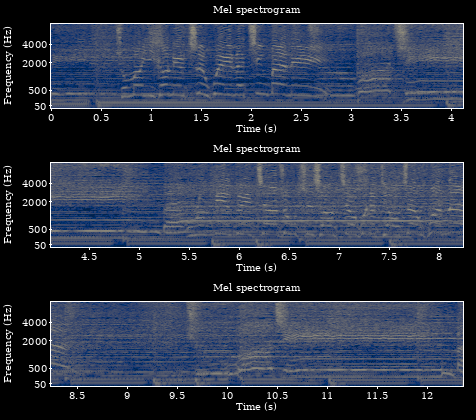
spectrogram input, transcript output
你。主，我依靠你的智慧来敬拜你。主，我敬拜。无论面对家中、职场、教会的挑战、患难，主，我敬拜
